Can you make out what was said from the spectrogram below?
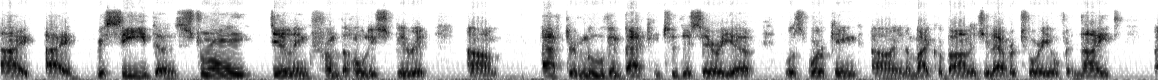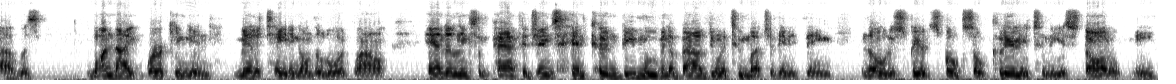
I I received a strong dealing from the Holy Spirit um, after moving back into this area. Was working uh, in a microbiology laboratory overnight. Uh, was one night working and meditating on the Lord while handling some pathogens and couldn't be moving about doing too much of anything. And the Holy Spirit spoke so clearly to me, it startled me.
